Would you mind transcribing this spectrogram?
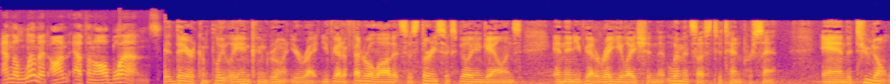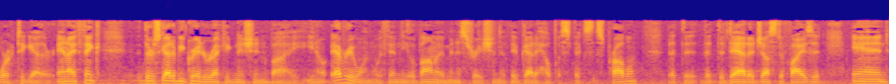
and the limit on ethanol blends. They are completely incongruent. You're right. You've got a federal law that says 36 billion gallons, and then you've got a regulation that limits us to 10 percent and the two don't work together. And I think there's got to be greater recognition by you know everyone within the Obama administration that they've got to help us fix this problem, that the that the data justifies it, and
